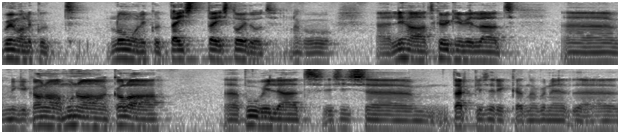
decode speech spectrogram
võimalikult loomulikult täis, täistoidud nagu äh, lihad, köögiviljad äh,, mingi kana, muna, kala Äh, puuviljad ja siis äh, tärkliserikkad nagu need äh,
